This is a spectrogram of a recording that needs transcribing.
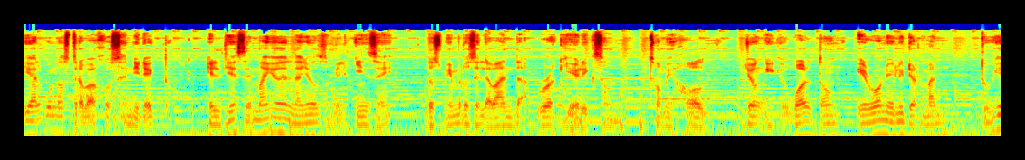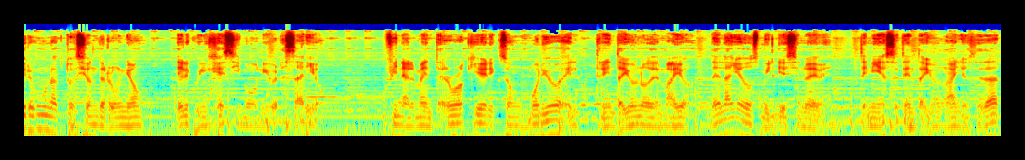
y algunos trabajos en directo. El 10 de mayo del año 2015, los miembros de la banda Rocky Erickson, Tommy Hall, John E. Walton y Ronnie Litterman tuvieron una actuación de reunión del quinquésimo aniversario. Finalmente, Rocky Erickson murió el 31 de mayo del año 2019. Tenía 71 años de edad.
